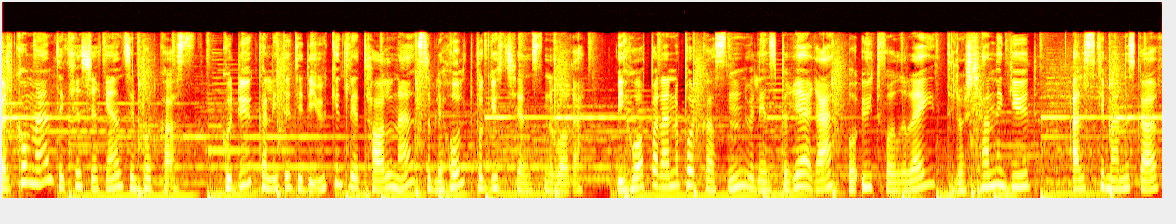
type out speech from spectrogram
Velkommen til Kristkirken sin podkast, hvor du kan lytte til de ukentlige talene som blir holdt på gudstjenestene våre. Vi håper denne podkasten vil inspirere og utfordre deg til å kjenne Gud, elske mennesker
